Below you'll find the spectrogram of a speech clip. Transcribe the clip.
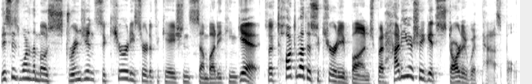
This is one of the most stringent security certifications somebody can get. So I've talked about the security a bunch, but how do you actually get started with Passbolt?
